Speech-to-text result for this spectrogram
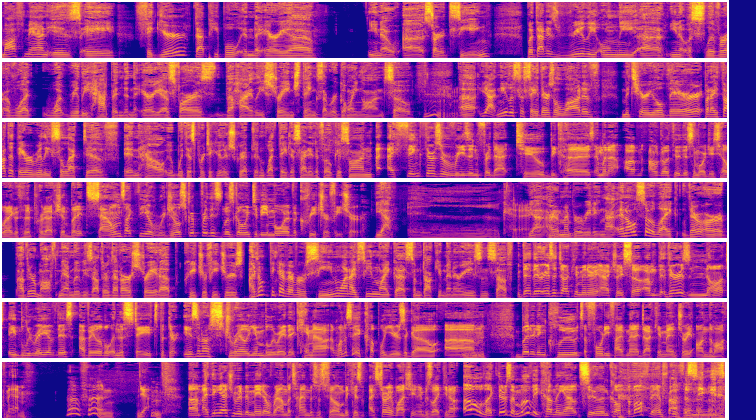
Mothman is a figure that people in the area you know, uh, started seeing. But that is really only, uh, you know, a sliver of what, what really happened in the area as far as the highly strange things that were going on. So, uh, yeah, needless to say, there's a lot of material there, but I thought that they were really selective in how, with this particular script and what they decided to focus on. I, I think there's a reason for that too, because and when I, um, I'll go through this in more detail when I go through the production, but it sounds like the original script for this was going to be more of a creature feature. Yeah. Okay. Yeah, I remember reading that. And also, like, there are other Mothman movies out there that are straight up creature features. I don't think I've ever seen one. I've seen, like, uh, some documentaries and stuff. There, there is a documentary actually. So um, th- there is not a Blu-ray of this available in the states, but there is an Australian Blu-ray that came out. I want to say a couple years ago. Um, but it includes a 45-minute documentary on the Mothman. Oh, fun. Yeah. Um, I think it actually would have been made around the time this was filmed because I started watching it and it was like, you know, oh, like there's a movie coming out soon called The Mothman Prophecies.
